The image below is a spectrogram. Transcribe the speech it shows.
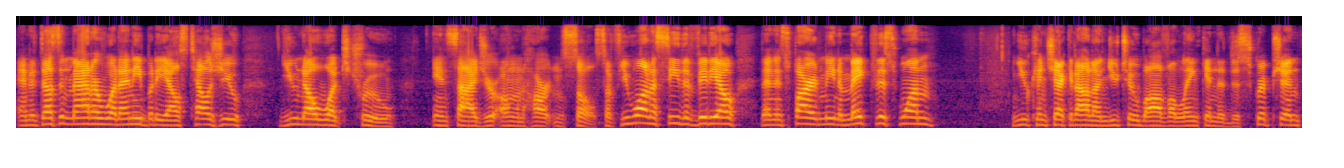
And it doesn't matter what anybody else tells you, you know what's true inside your own heart and soul. So if you want to see the video that inspired me to make this one, you can check it out on YouTube. I'll have a link in the description.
